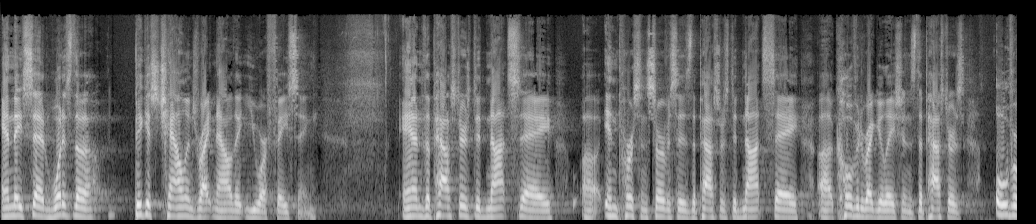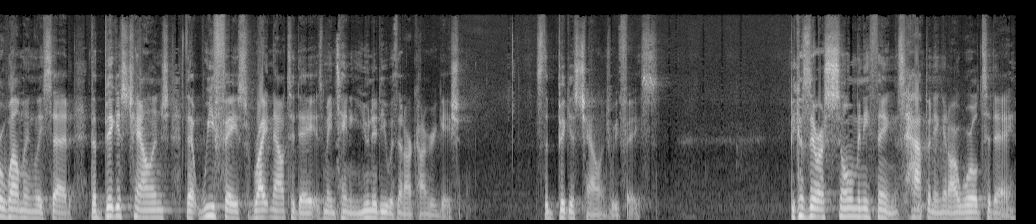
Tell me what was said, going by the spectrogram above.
and they said, What is the biggest challenge right now that you are facing? And the pastors did not say, uh, in person services. The pastors did not say uh, COVID regulations. The pastors overwhelmingly said the biggest challenge that we face right now today is maintaining unity within our congregation. It's the biggest challenge we face. Because there are so many things happening in our world today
